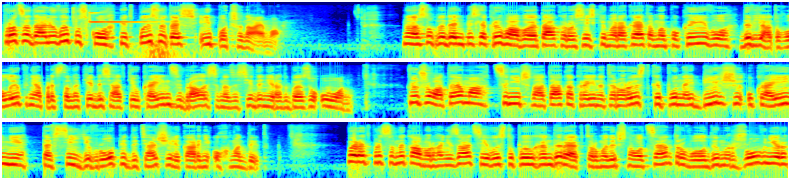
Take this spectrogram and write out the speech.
Про це далі у випуску. Підписуйтесь і починаємо. На наступний день після кривавої атаки російськими ракетами по Києву, 9 липня, представники десятків країн зібралися на засіданні Радбезу ООН. Ключова тема цинічна атака країни-терористки по найбільшій Україні та всій Європі дитячій лікарні Охмадит. Перед представниками організації виступив гендиректор медичного центру Володимир Жовнір.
